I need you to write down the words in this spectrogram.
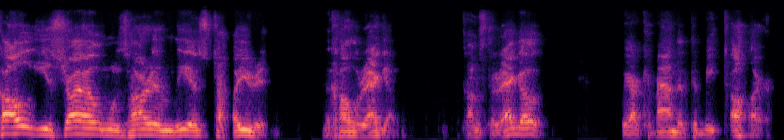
Kol Yisrael Muzharim Lias Tahirin. The Chol Regel. Comes to Regel, we are commanded to be Tahar.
